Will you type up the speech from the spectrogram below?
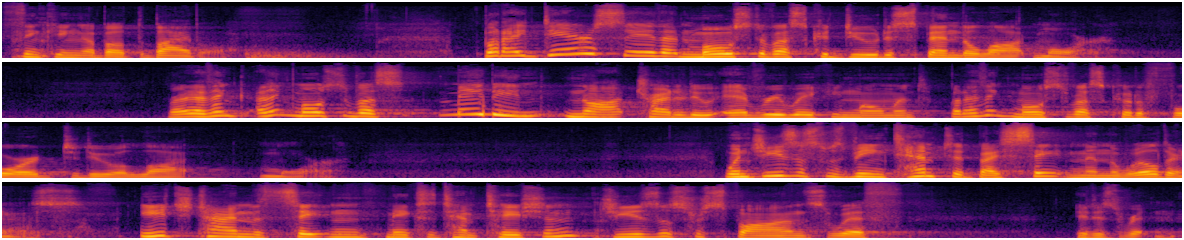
thinking about the Bible. But I dare say that most of us could do to spend a lot more. Right? I think, I think most of us, maybe not try to do every waking moment, but I think most of us could afford to do a lot more. When Jesus was being tempted by Satan in the wilderness, each time that Satan makes a temptation, Jesus responds with, It is written.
